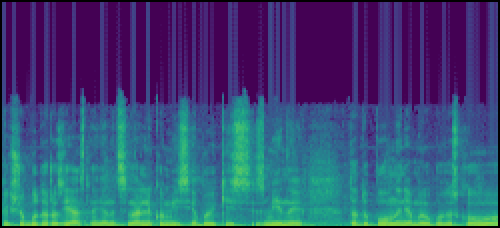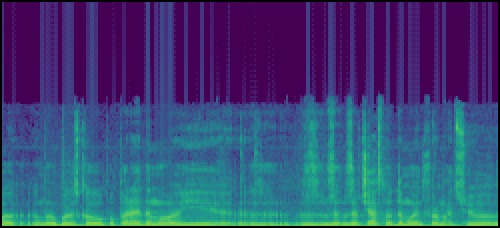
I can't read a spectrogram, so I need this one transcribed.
Якщо буде роз'яснення Національної комісії або якісь зміни та доповнення, ми обов'язково, ми обов'язково попередимо і е, завчасно дамо інформацію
